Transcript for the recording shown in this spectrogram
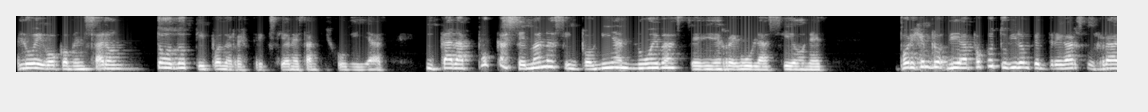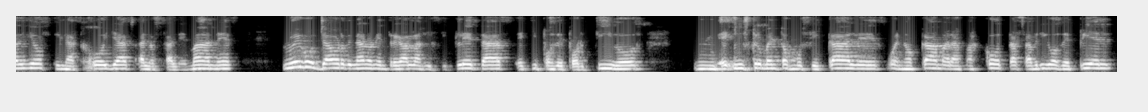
luego comenzaron todo tipo de restricciones antijudías y cada pocas semanas se imponían nuevas eh, regulaciones. Por ejemplo, de a poco tuvieron que entregar sus radios y las joyas a los alemanes, luego ya ordenaron entregar las bicicletas, equipos deportivos, mm, e instrumentos musicales, bueno, cámaras, mascotas, abrigos de piel.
